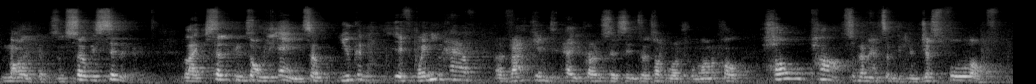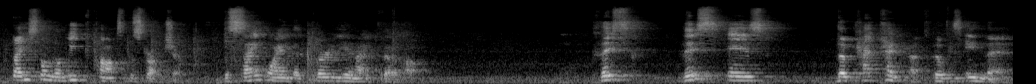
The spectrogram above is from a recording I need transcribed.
molecules, and so is silicon like silicon's on the end. So you can, if when you have a vacuum decay process into a topological monopole, whole parts of an atom can just fall off based on the weak parts of the structure, the same way that beryllium 8 fell apart. This, this is the paper that was in there,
